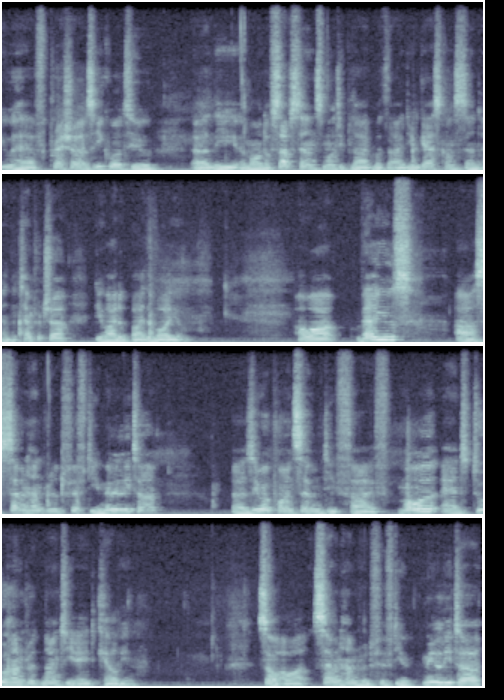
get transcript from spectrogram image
you have pressure is equal to uh, the amount of substance multiplied with the ideal gas constant and the temperature divided by the volume. Our values are 750 milliliter, uh, 0.75 mole and 298 Kelvin. So our 750 milliliter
